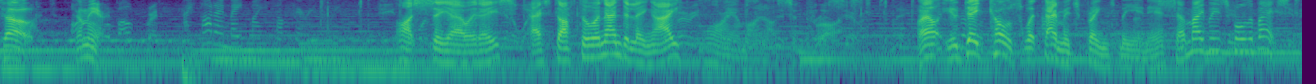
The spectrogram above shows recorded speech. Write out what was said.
Toad, come here. I thought I made myself very clear. I see how it is. Passed off to an underling, eh? Why am I not surprised? Well, you did cause what damage brings me in here, so maybe it's for the best.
